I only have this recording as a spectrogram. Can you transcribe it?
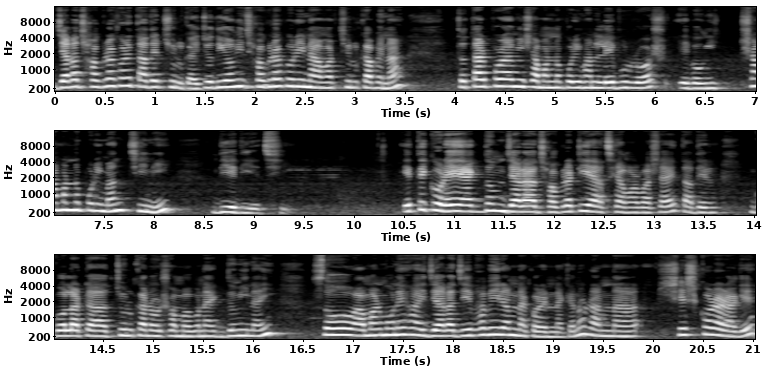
যারা ঝগড়া করে তাদের চুলকায় যদিও আমি ঝগড়া করি না, আমার চুলকাবে না। তো তারপর আমি সামান্য পরিমাণ লেবুর রস এবং সামান্য পরিমাণ চিনি দিয়ে দিয়েছি। এতে করে একদম যারা ঝগড়াটিয়ে আছে আমার বাসায়, তাদের গলাটা চুলকানোর সম্ভাবনা একদমই নাই। সো আমার মনে হয় যারা যেভাবেই রান্না করেন না কেন, রান্না শেষ করার আগে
